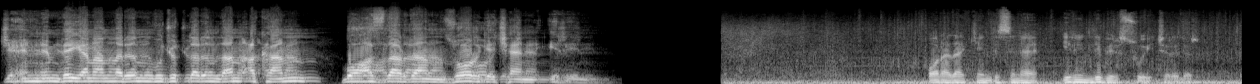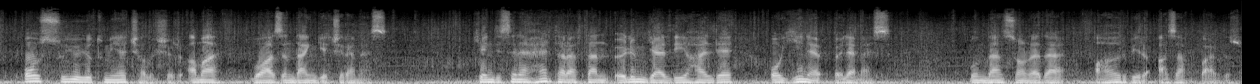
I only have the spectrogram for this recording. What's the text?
Cehennemde yananların vücutlarından akan, boğazlardan zor geçen irin. Orada kendisine irinli bir su içirilir. O suyu yutmaya çalışır ama boğazından geçiremez. Kendisine her taraftan ölüm geldiği halde o yine ölemez. Bundan sonra da ağır bir azap vardır.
